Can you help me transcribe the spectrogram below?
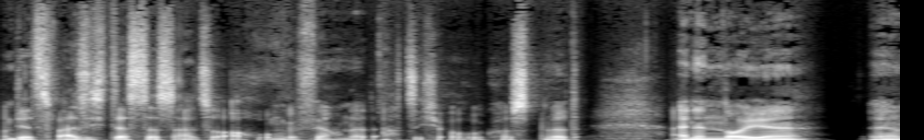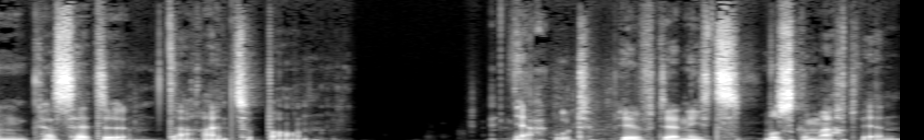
und jetzt weiß ich, dass das also auch ungefähr 180 Euro kosten wird, eine neue ähm, Kassette da reinzubauen ja gut, hilft ja nichts, muss gemacht werden.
